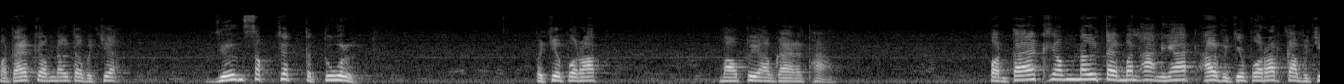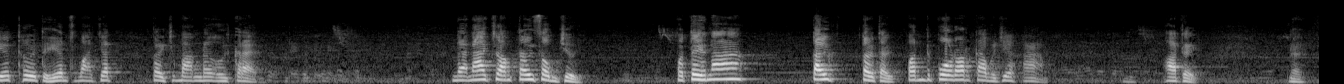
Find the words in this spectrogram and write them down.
ប៉ុន្តែខ្ញុំនៅតែបញ្ជាក់យើងសុខចិត្តទទួលប្រជាពលរដ្ឋមកពីអហ្វហ្គានីស្ថានប៉ុន្តែខ្ញុំនៅតែមិនអនុញ្ញាតឲ្យប្រជាពលរដ្ឋកម្ពុជាធ្វើទាហានស្ម័គ្រចិត្តទៅច្បាំងនៅអ៊ុយក្រែនអ្នកណាចង់ទៅសូមជួយប្រទេសណាទៅទៅទៅប៉ុន្តែពលរដ្ឋកម្ពុជាហាមអត់ទេណា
